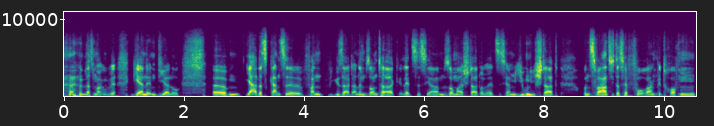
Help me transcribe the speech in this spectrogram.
das machen wir gerne im Dialog. Ähm, ja, das Ganze fand, wie gesagt, an einem Sonntag letztes Jahr im Sommer statt oder letztes Jahr im Juni statt. Und zwar hat sich das hervorragend getroffen,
